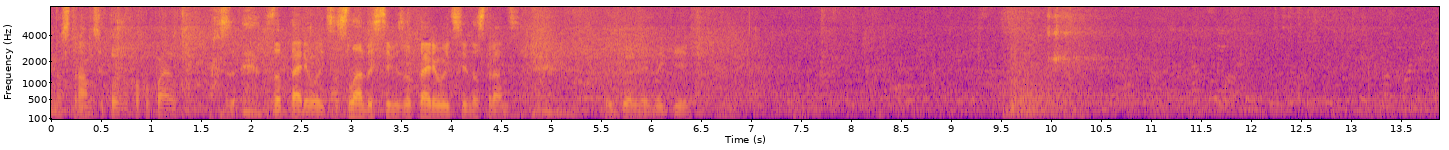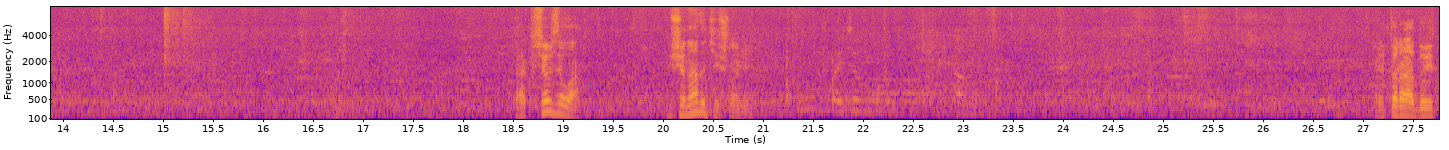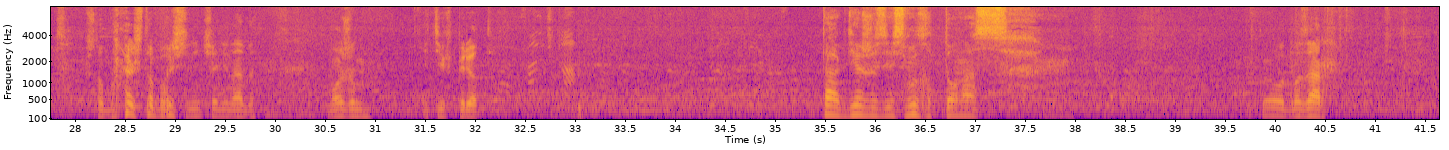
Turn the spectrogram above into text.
Иностранцы тоже покупают, затариваются сладостями, затариваются иностранцы. Прикольные такие. Так, все взяла? Еще надо тебе что-нибудь? Это радует, что, что больше ничего не надо. Можем идти вперед. Так, где же здесь выход-то у нас? Такой вот базар.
